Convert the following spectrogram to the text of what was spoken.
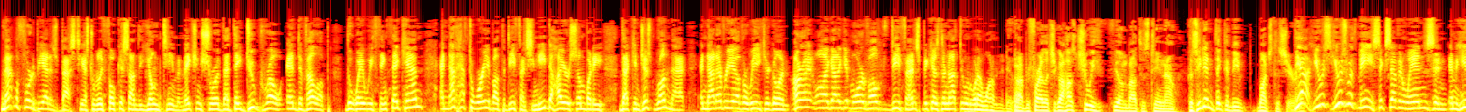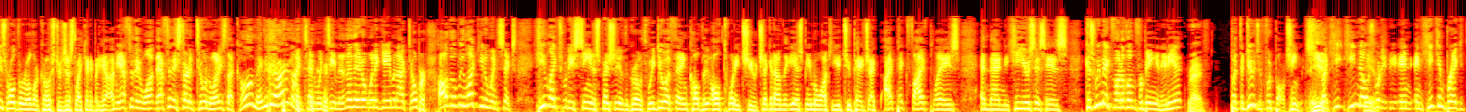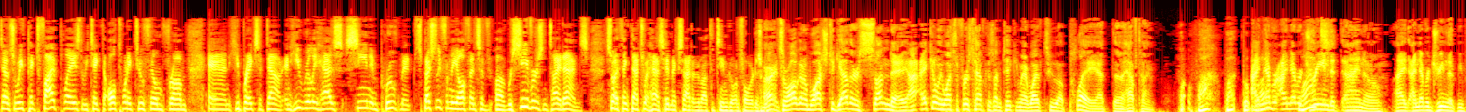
Matt LaFleur to be at his best, he has to really focus on the young team and making sure that they do grow and develop the way we think they can and not have to worry about the defense. You need to hire somebody that can just run that and not every other week you're going, all right, well, I got to get more involved with defense because they're not doing what I want them to do. Uh, before I let you go, how's Chewy feeling about this team now? Because he didn't think there'd be much this year. right? Yeah, he was he was with me, six seven wins, and I mean he's rolled the roller coaster just like anybody else. I mean after they won, after they started two and one, he's like, oh maybe they are a nine ten win team, and then they don't win a game in October. Oh, they'll be lucky to win six. He likes what he's seen, especially of the growth. We do a thing called the All 22. Check it out on the ESPN Milwaukee YouTube page. I, I pick five plays, and then he uses his because we make fun of him for being an idiot. Right. But the dude's a football genius. He is. Like he, he knows He what it, and, and he can break it down. So we've picked five plays that we take the all 22 film from and he breaks it down. And he really has seen improvement, especially from the offensive uh, receivers and tight ends. So I think that's what has him excited about the team going forward as well. All right, so we're all going to watch together Sunday. I, I can only watch the first half because I'm taking my wife to a play at the halftime. What? What? What? what I never, I never What? dreamed that. I know. I, I never dreamed that we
